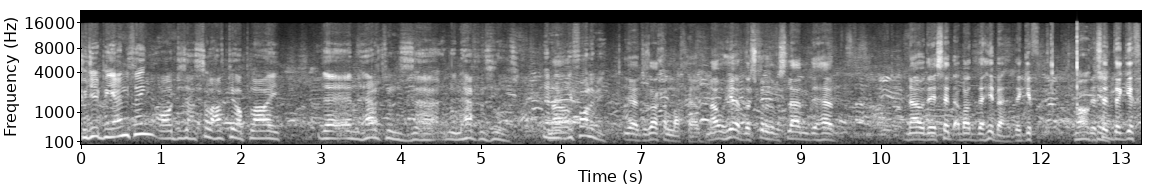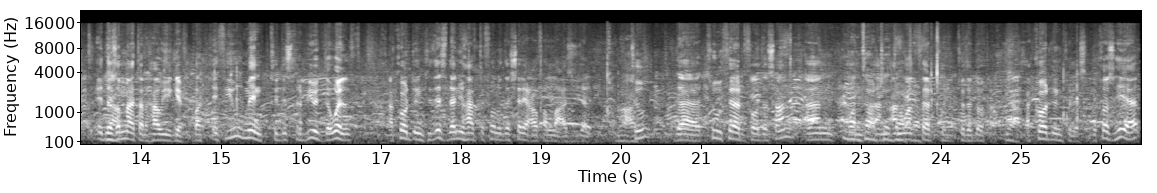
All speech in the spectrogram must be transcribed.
Could it be anything or does I still have to apply the inheritance, uh, the inheritance rules? You, know, you follow me? Yeah, Jazakallah khair. Now here, the scholars of Islam, they have, now they said about the hiba, the gift. Okay. They said the gift, it doesn't matter how you give. But if you meant to distribute the wealth according to this, then you have to follow the Sharia of Allah Azza wa Jal. Two, the two third for the son and One third and, to the and one daughter. to, to the daughter. Yeah. According to this, because here,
